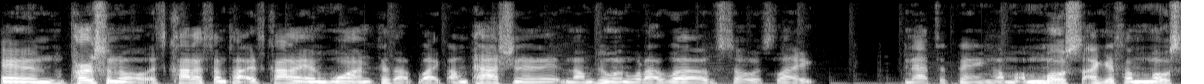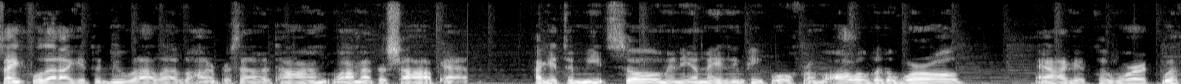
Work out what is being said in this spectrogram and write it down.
and personal. It's kind of sometimes it's kind of in one because I'm like I'm passionate and I'm doing what I love. So it's like that's a thing. I'm, I'm most I guess I'm most thankful that I get to do what I love 100% of the time when I'm at the shop and I get to meet so many amazing people from all over the world and I get to work with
